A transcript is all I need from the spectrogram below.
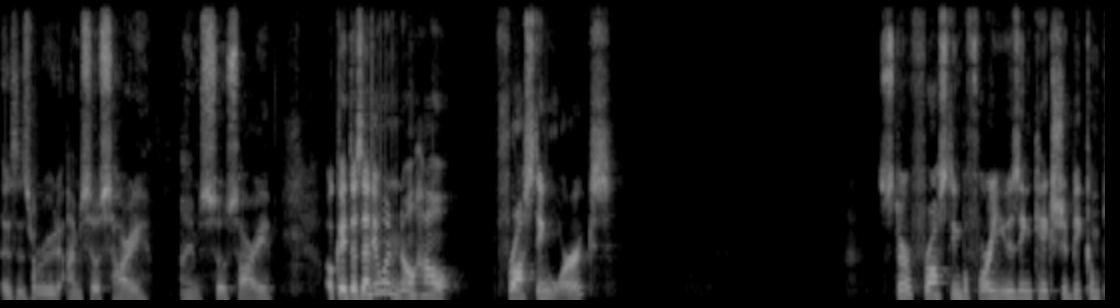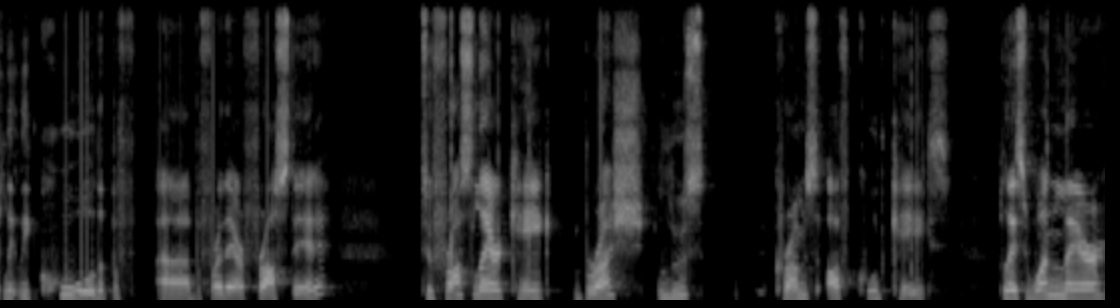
This is rude. I'm so sorry. I'm so sorry. Okay, does anyone know how frosting works? Stir frosting before using. Cakes should be completely cooled bef uh, before they are frosted. To frost layer cake, brush loose crumbs off cooled cakes. Place one layer.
